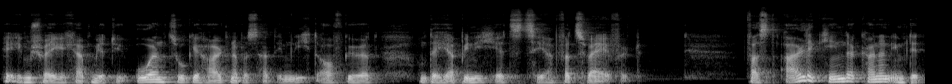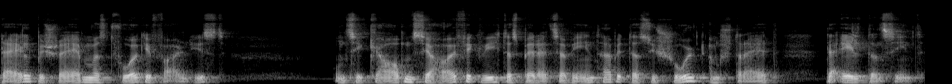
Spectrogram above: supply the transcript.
Herr Ebenschweig, ich habe mir die Ohren zugehalten, aber es hat ihm nicht aufgehört und daher bin ich jetzt sehr verzweifelt. Fast alle Kinder können im Detail beschreiben, was vorgefallen ist, und sie glauben sehr häufig, wie ich das bereits erwähnt habe, dass sie schuld am Streit der Eltern sind.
